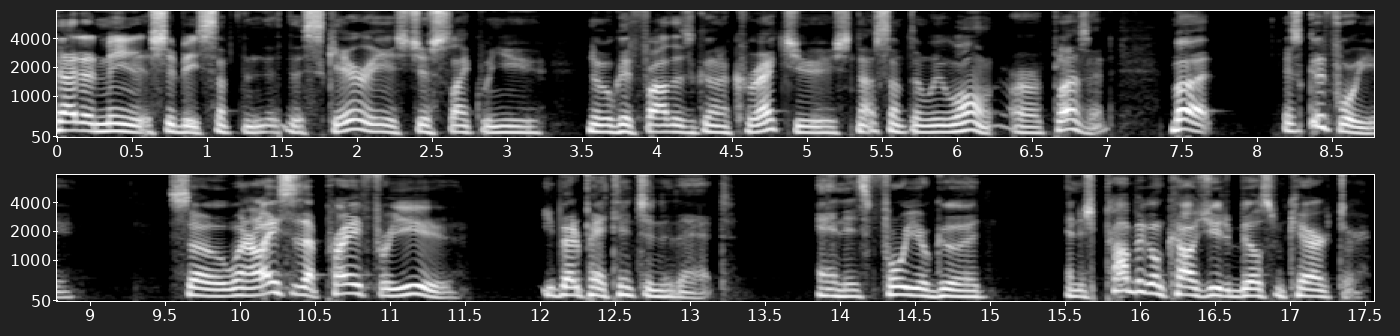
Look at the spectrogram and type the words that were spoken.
That doesn't mean it should be something that's scary. It's just like when you know a good father is going to correct you, it's not something we want or pleasant, but it's good for you. So when Our Lady says, I pray for you, you better pay attention to that. And it's for your good. And it's probably going to cause you to build some character.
